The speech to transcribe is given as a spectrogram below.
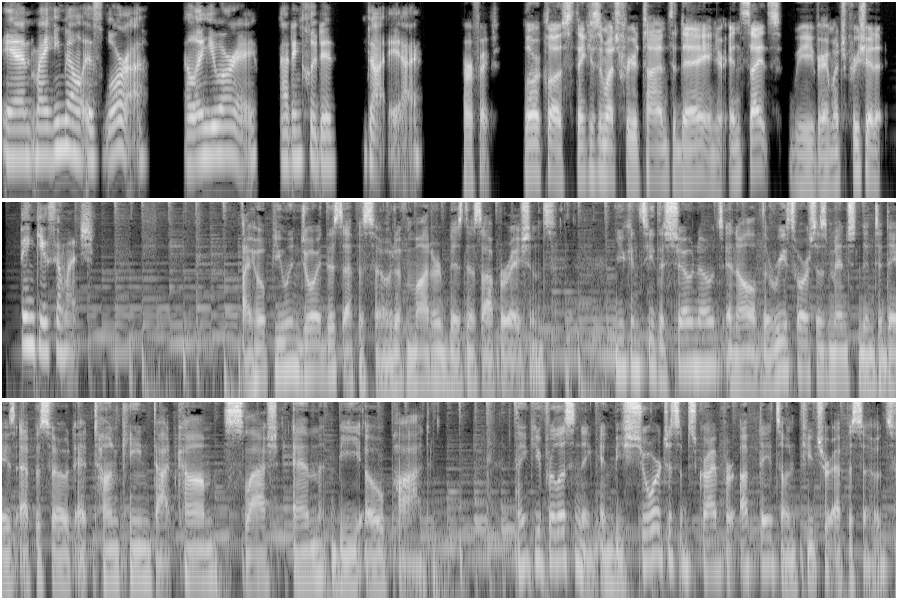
And my email is Laura, L A U R A, at included.ai. Perfect. Laura Close, thank you so much for your time today and your insights. We very much appreciate it. Thank you so much. I hope you enjoyed this episode of Modern Business Operations. You can see the show notes and all of the resources mentioned in today's episode at tonkean.com slash mbopod. Thank you for listening and be sure to subscribe for updates on future episodes.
